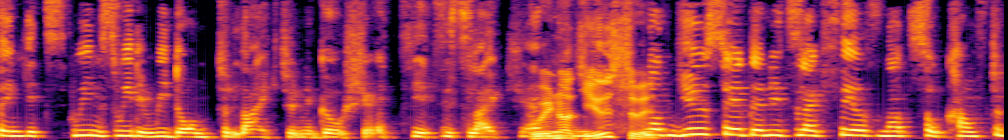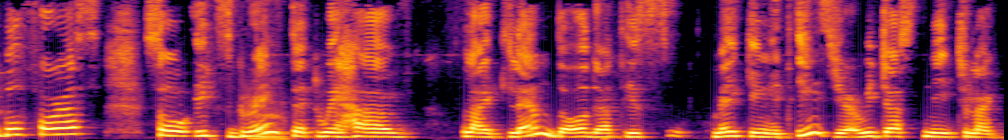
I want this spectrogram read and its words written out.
think it's we in Sweden we don't like to negotiate. It's, it's like we're not used to it. Not used to it, and it's like feels not so comfortable for us. So it's great that we have like Lendo that is making it easier. We just need to like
